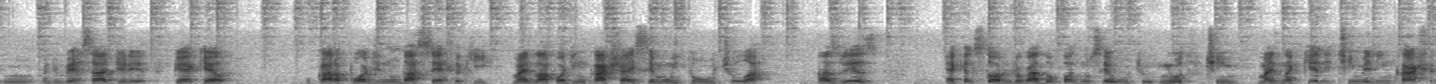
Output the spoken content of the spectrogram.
um adversário direto. Que é aquela. O cara pode não dar certo aqui, mas lá pode encaixar e ser muito útil lá. Às vezes é aquela história, o jogador pode não ser útil em outro time, mas naquele time ele encaixa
